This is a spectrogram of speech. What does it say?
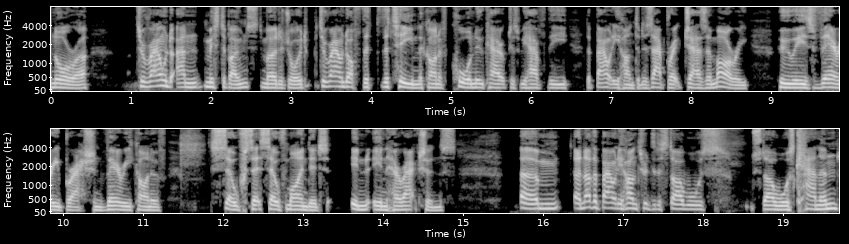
Norra. To round and Mr. Bones, the murder droid, to round off the the team, the kind of core new characters, we have the the bounty hunter, the Zabrak Jas Emari, who is very brash and very kind of self self minded in in her actions um, another bounty hunter into the Star Wars Star Wars canon.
